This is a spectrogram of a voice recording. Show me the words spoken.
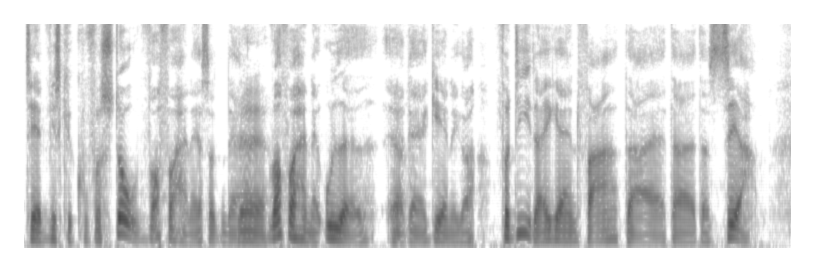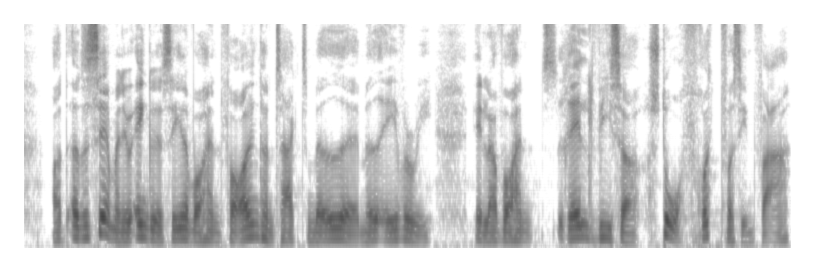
til at vi skal kunne forstå, hvorfor han er sådan der. Ja, ja. Hvorfor han er udad øh, Ja. reagerende, ikke? Og Fordi der ikke er en far, der, der, der ser ham. Og, og det ser man jo enkelte scener, hvor han får øjenkontakt med, øh, med Avery, eller hvor han reelt viser stor frygt for sin far,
